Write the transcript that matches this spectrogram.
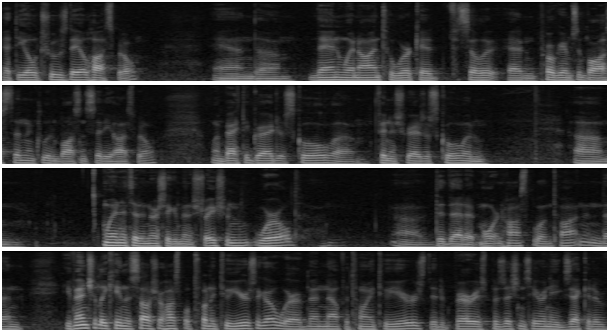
at the old Truesdale Hospital. And um, then went on to work at facility and programs in Boston, including Boston City Hospital. Went back to graduate school, um, finished graduate school, and um, went into the nursing administration world. Uh, did that at Morton Hospital in Taunton, and then eventually came to South Shore Hospital 22 years ago, where I've been now for 22 years. Did various positions here in the executive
